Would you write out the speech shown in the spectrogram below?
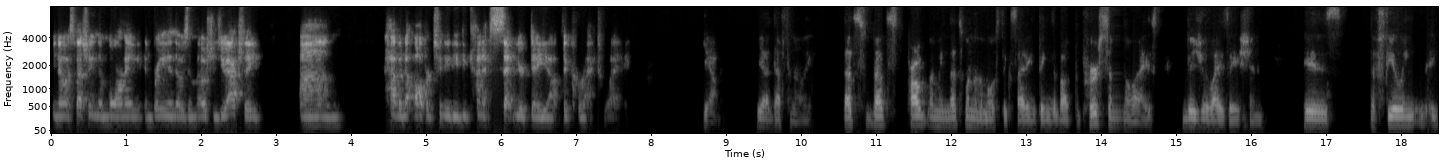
you know, especially in the morning and bringing in those emotions, you actually um, have an opportunity to kind of set your day up the correct way. Yeah. Yeah, definitely that's that's probably i mean that's one of the most exciting things about the personalized visualization is the feeling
